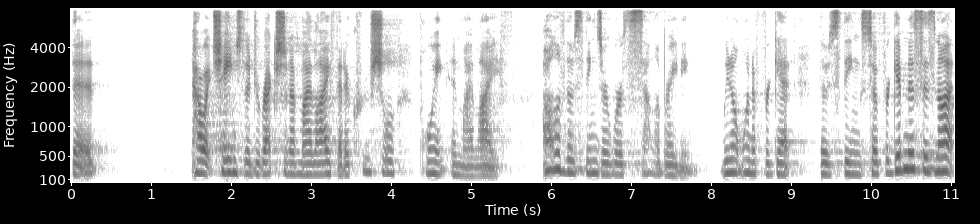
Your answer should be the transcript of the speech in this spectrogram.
the, how it changed the direction of my life at a crucial point in my life. All of those things are worth celebrating. We don't want to forget those things. So, forgiveness is not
